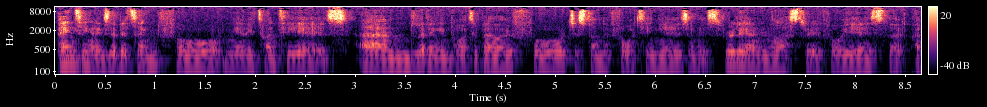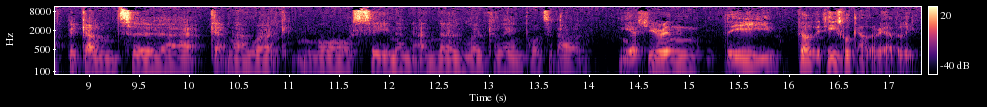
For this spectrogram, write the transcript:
painting and exhibiting for nearly 20 years and living in Portobello for just under 14 years. And it's really only in the last three or four years that I've begun to uh, get my work more seen and, and known locally in Portobello. Yes, you're in the Velvet Easel Gallery, I believe.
